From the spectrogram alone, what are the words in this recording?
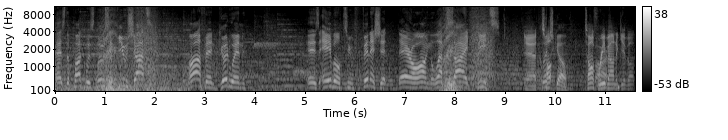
as the puck was loose. A few shots off and Goodwin is able to finish it there along the left side, beats yeah, Klitschko. Tough rebound to give up.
